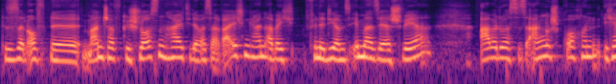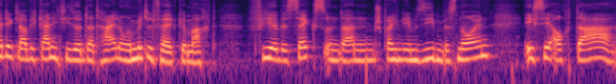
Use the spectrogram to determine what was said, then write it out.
Das ist dann oft eine Mannschaftsgeschlossenheit, die da was erreichen kann, aber ich finde, die haben es immer sehr schwer. Aber du hast es angesprochen, ich hätte, glaube ich, gar nicht diese Unterteilung im Mittelfeld gemacht. Vier bis sechs und dann entsprechend eben sieben bis neun. Ich sehe auch da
